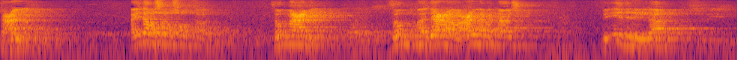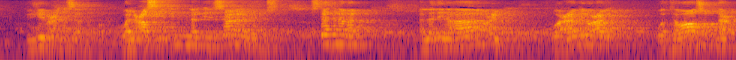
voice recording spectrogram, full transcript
تعلم. أي درس الأصول الثلاثة ثم عمل. ثم دعا وعلم الناس. بإذن الله يجيب عن أسئلة القبر. والعصر إن الإنسان لفي خسر. استثنى من؟ الذين آمنوا علما وعملوا عمل وتواصوا نعم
